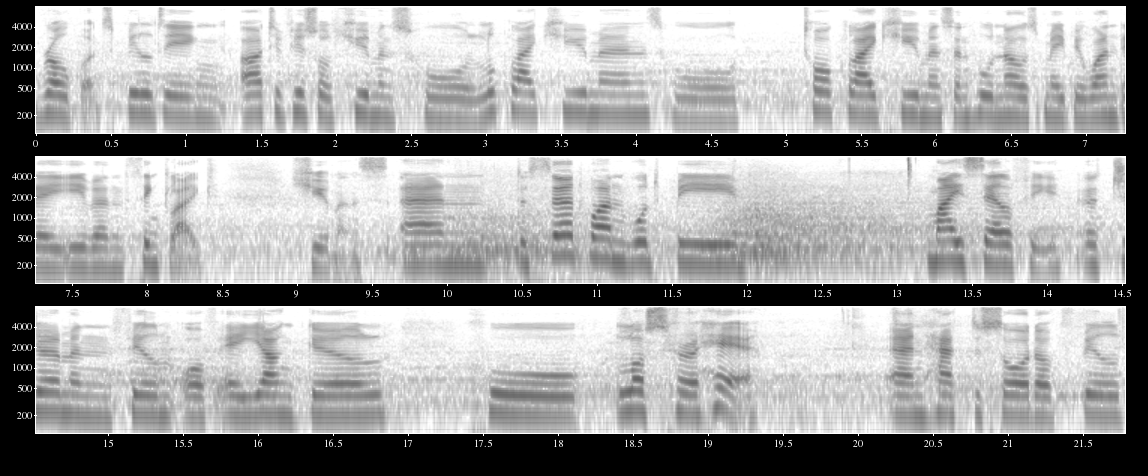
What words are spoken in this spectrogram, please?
robots, building artificial humans who look like humans, who talk like humans, and who knows, maybe one day even think like humans. And the third one would be My Selfie, a German film of a young girl who lost her hair and had to sort of build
